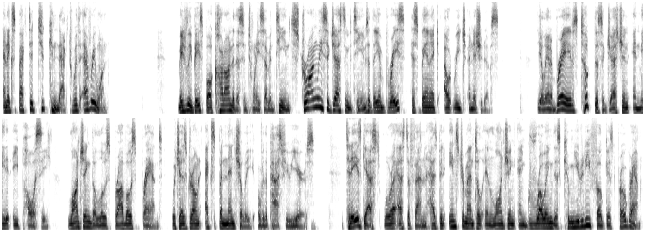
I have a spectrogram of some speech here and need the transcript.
and expect it to connect with everyone. Major League Baseball caught on to this in 2017, strongly suggesting to teams that they embrace Hispanic outreach initiatives. The Atlanta Braves took the suggestion and made it a policy, launching the Los Bravos brand, which has grown exponentially over the past few years. Today's guest, Laura Estefenn, has been instrumental in launching and growing this community focused program.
